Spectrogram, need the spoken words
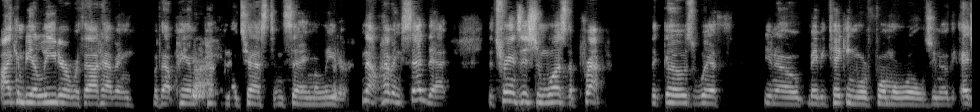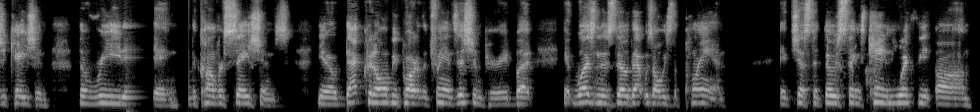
I can be a leader without having without paying my chest and saying I'm a leader. Now, having said that, the transition was the prep that goes with, you know, maybe taking more formal roles, you know, the education, the reading, the conversations, you know, that could all be part of the transition period, but it wasn't as though that was always the plan. It's just that those things came with the um,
